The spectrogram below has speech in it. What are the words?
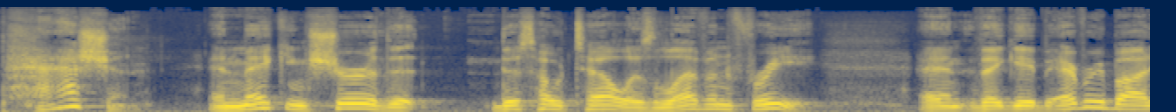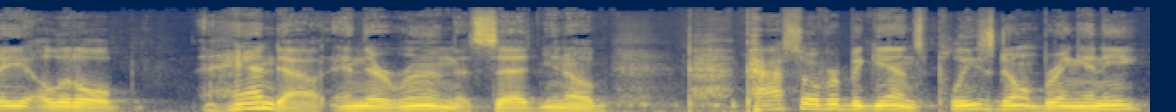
passion in making sure that this hotel is leaven free. And they gave everybody a little handout in their room that said, you know, Passover begins. Please don't bring any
